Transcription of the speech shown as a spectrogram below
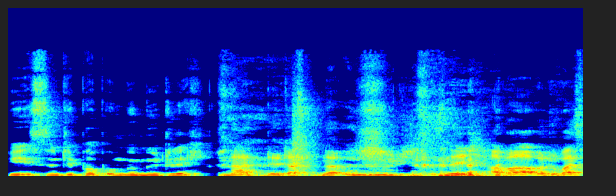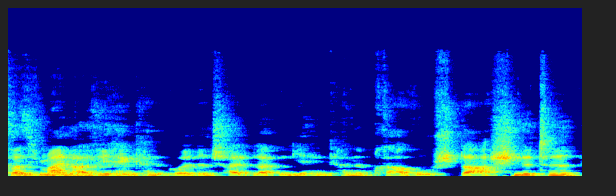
Wie ist Synthie-Pop ungemütlich? Nein, nee, das, na, ungemütlich ist es nicht. Aber, aber du weißt, was ich meine. Also hier hängen keine goldenen Schallplatten, hier hängen keine Bravo-Starschnitte,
